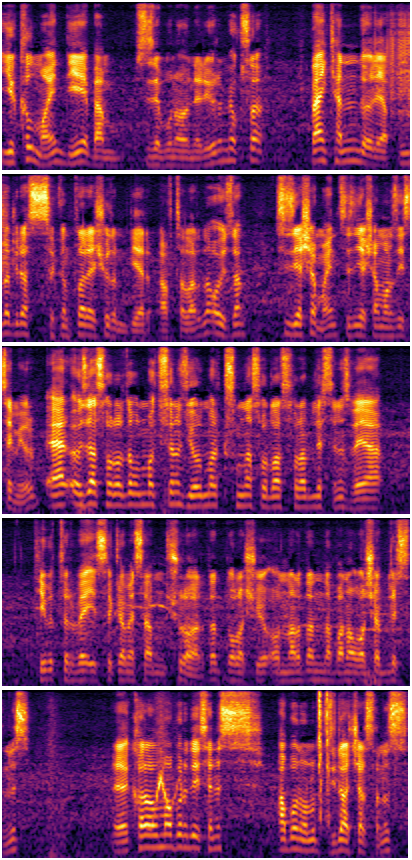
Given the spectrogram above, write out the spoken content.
yıkılmayın diye ben size bunu öneriyorum. Yoksa ben kendim de öyle yaptığımda biraz sıkıntılar yaşıyordum diğer haftalarda. O yüzden siz yaşamayın. Sizin yaşamanızı istemiyorum. Eğer özel sorularda bulmak istiyorsanız yorumlar kısmına sorular sorabilirsiniz veya Twitter ve Instagram hesabım şuralarda dolaşıyor. Onlardan da bana ulaşabilirsiniz. Ee, kanalıma abone değilseniz abone olup zili açarsanız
